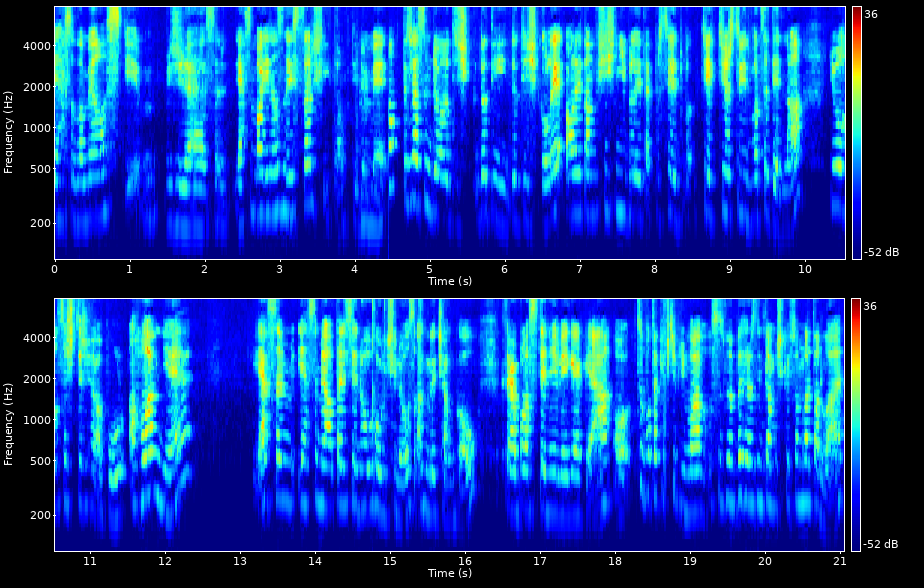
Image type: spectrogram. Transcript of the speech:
já jsem tam měla s tím, že jsem, já jsem byla jedna z nejstarších tam v té době. Hmm. No, takže já jsem do té do tý, do tý školy, ale tam všichni byli tak prostě dva, těch čerstvých 21, mě bylo 24,5 a hlavně já jsem, já jsem měla tady s jednou holčinou, s angličankou, která byla stejný věk jak já. O, co bylo taky vtipný, jsme byli hrozný kamošky v tom letadle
